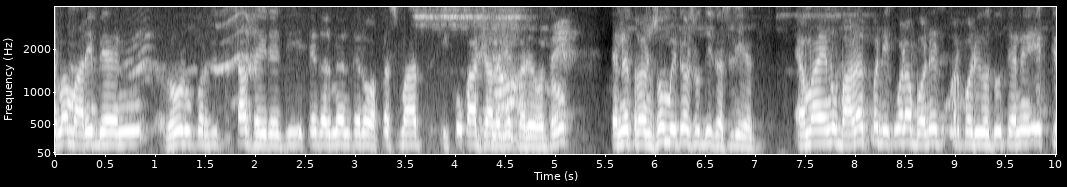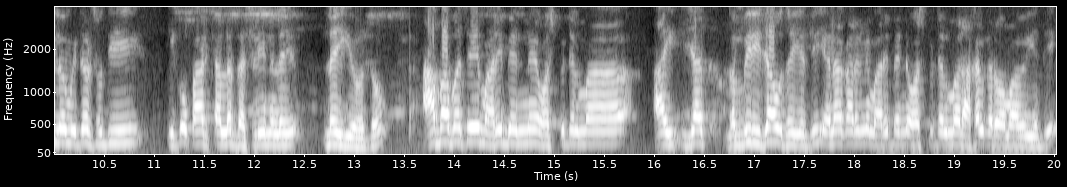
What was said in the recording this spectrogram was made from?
એમાં મારી બેન રોડ ઉપરથી પસાર થઈ રહી હતી. તે દરમિયાન તેનો અકસ્માત ઇકો કાર ચાલકે કર્યો હતો. તેને ત્રણસો મીટર સુધી ઘસડી હતી. એમાં એનું બાળક પણ ઇકોના બોનેટ પર પડ્યું હતું. તેને એક કિલોમીટર સુધી ઇકો કાર ચાલક ઘસડીને લઈ લઈ ગયો હતો. આ બાબતે મારી બેનને હોસ્પિટલમાં આ ઈજા, ગંભીર ઈજાઓ થઈ હતી. એના કારણે મારી બેનને હોસ્પિટલમાં દાખલ કરવામાં આવી હતી.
